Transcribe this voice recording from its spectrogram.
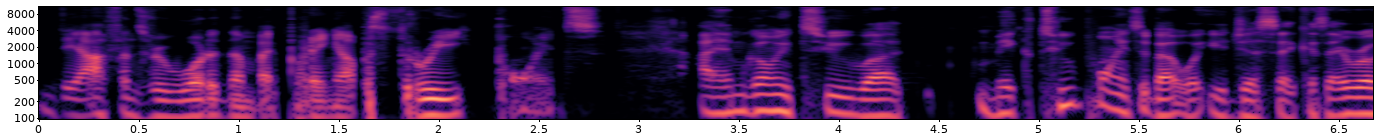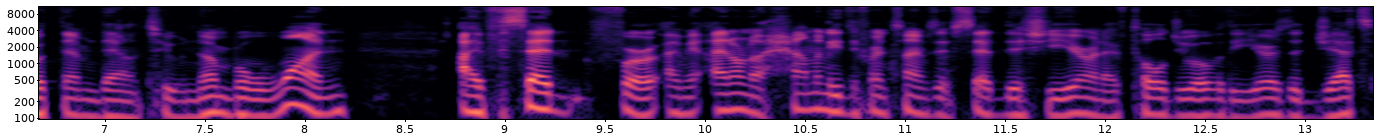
the offense rewarded them by putting up three points. I am going to uh, make two points about what you just said because I wrote them down too. Number one, I've said for, I mean, I don't know how many different times I've said this year, and I've told you over the years, the Jets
